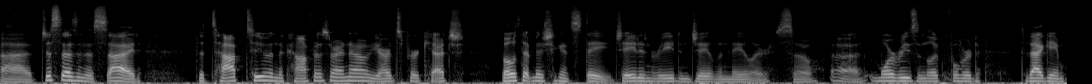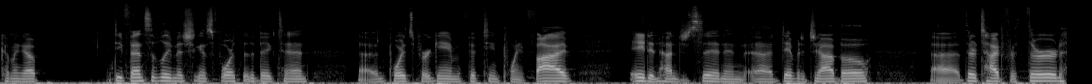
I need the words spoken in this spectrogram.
Uh, just as an aside, the top two in the conference right now, yards per catch, both at Michigan State, Jayden Reed and Jalen Nailor. So uh, more reason to look forward to that game coming up Defensively, Michigan's fourth in the Big Ten uh, in points per game, 15.5. Aidan Hutchinson and uh, David Ojabo, uh, they're tied for third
